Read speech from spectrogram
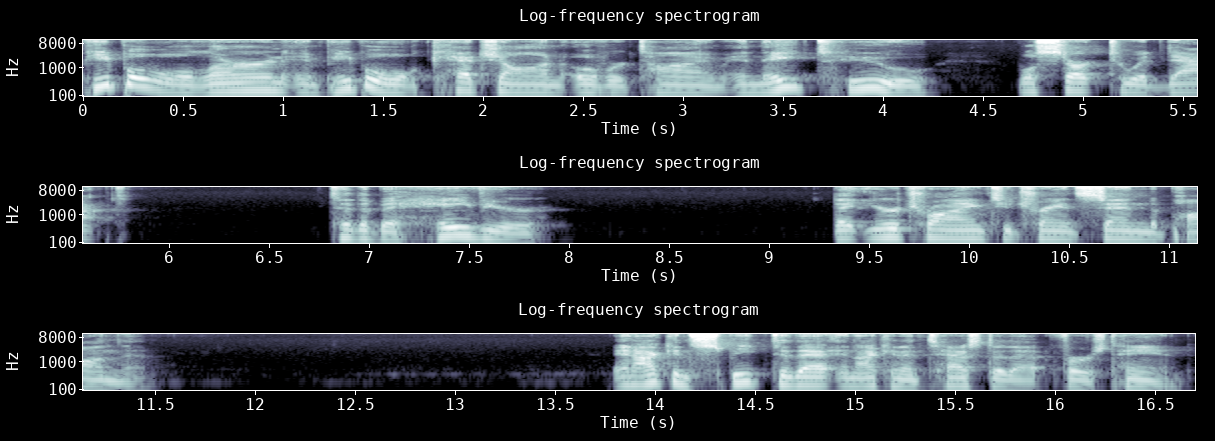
people will learn and people will catch on over time, and they too will start to adapt to the behavior that you're trying to transcend upon them. And I can speak to that and I can attest to that firsthand.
